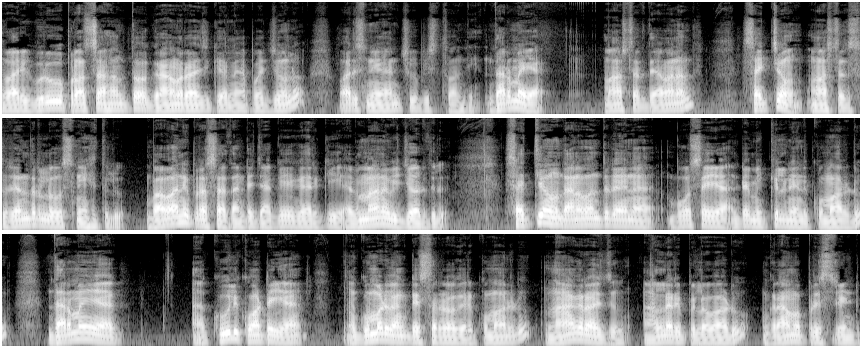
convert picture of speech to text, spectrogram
వారి గురువు ప్రోత్సాహంతో గ్రామ రాజకీయాల నేపథ్యంలో వారి స్నేహాన్ని చూపిస్తోంది. ధర్మయ్య మాస్టర్ దేవానంద్ సత్యం మాస్టర్ సురేంద్రలు స్నేహితులు. భవానీ ప్రసాద్ అంటే జగ్గయ్య గారికి అభిమాన విద్యార్థులు. సత్యం ధనవంతుడైన బోసయ్య అంటే మిక్కిలినేని కుమారుడు. ధర్మయ్య కూలి కోటయ్య గుమ్మడి వెంకటేశ్వరరావు గారి కుమారుడు నాగరాజు అల్లరి పిల్లవాడు గ్రామ ప్రెసిడెంట్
